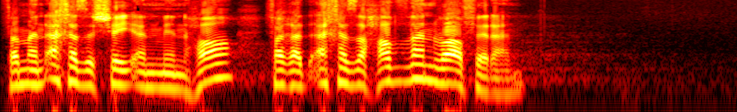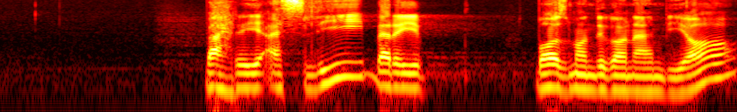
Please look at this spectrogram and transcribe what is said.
فمن اخذ شیئا منها فقد اخذ حظا وافرا. بهره اصلی برای بازماندگان انبیا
